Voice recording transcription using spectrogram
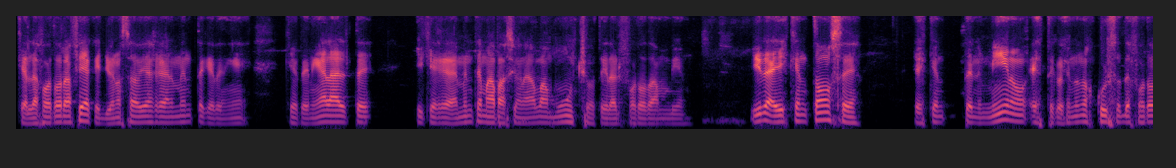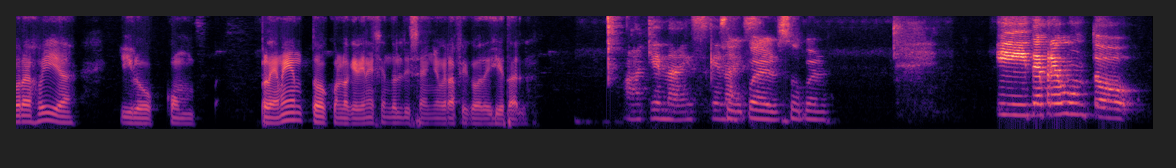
que es la fotografía, que yo no sabía realmente que tenía, que tenía el arte y que realmente me apasionaba mucho tirar fotos también. Y de ahí es que entonces es que termino este, cogiendo unos cursos de fotografía y lo complemento con lo que viene siendo el diseño gráfico digital. Ah, qué nice, qué nice. Súper, súper. Y te pregunto,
